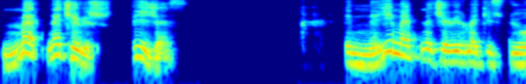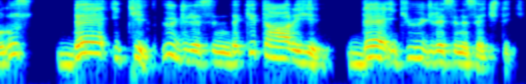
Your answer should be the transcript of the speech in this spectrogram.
metne çevir diyeceğiz. E neyi metne çevirmek istiyoruz? D2 hücresindeki tarihi D2 hücresini seçtik.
